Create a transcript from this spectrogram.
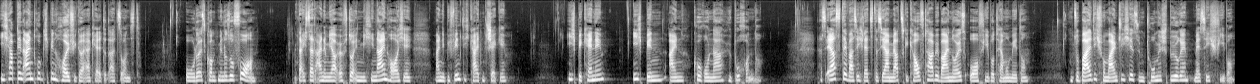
Ich habe den Eindruck, ich bin häufiger erkältet als sonst. Oder es kommt mir nur so vor, da ich seit einem Jahr öfter in mich hineinhorche, meine Befindlichkeiten checke. Ich bekenne, ich bin ein Corona-Hypochonder. Das erste, was ich letztes Jahr im März gekauft habe, war ein neues Ohrfieberthermometer. Und sobald ich vermeintliche Symptome spüre, messe ich Fieber.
